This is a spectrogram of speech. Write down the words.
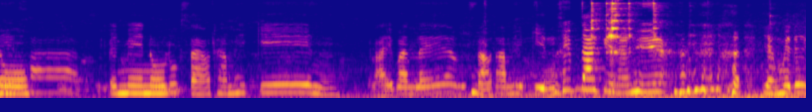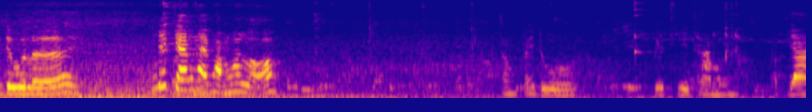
นู เป็นเมนูลูกสาวทำให้กิน หลายวันแล้วลูกสาวทำให้กิน คลิปได้กี่นาที ยังไม่ได้ดูเลย ได้แกงไข่ผำกันเหรอ ต้องไปดู วิธีทำกับย่า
